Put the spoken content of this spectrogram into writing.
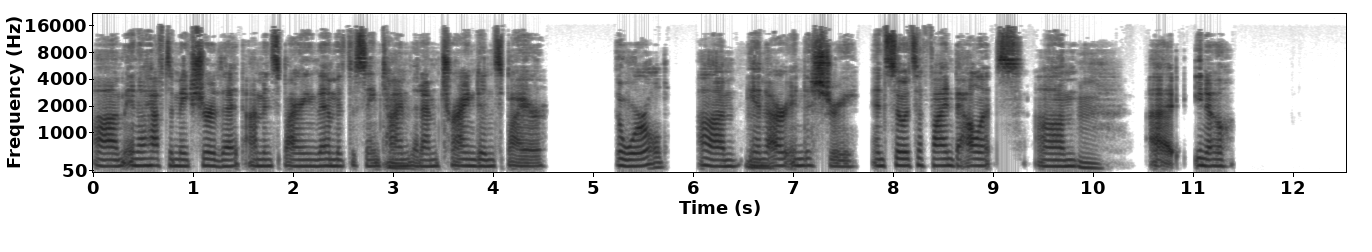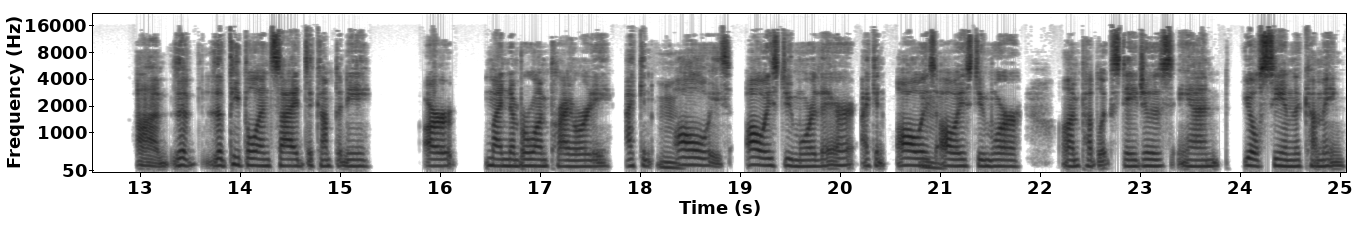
Um, and I have to make sure that I'm inspiring them at the same time Mm. that I'm trying to inspire the world um, and Mm. our industry. And so it's a fine balance. Um, Mm. uh, you know, um, the the people inside the company are my number one priority. I can Mm. always, always do more there. I can always, Mm. always do more on public stages, and you'll see in the coming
